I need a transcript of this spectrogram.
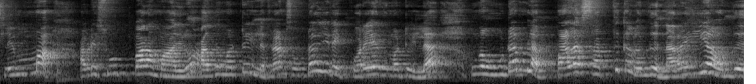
ஸ்லிம்மாக அப்படியே சூப்பராக மாறிடும். அது மட்டும் இல்லை ஃப்ரெண்ட்ஸ் உடல் எடை குறையிறது மட்டும் இல்லை உங்கள் உடம்புல பல சத்துக்கள் வந்து நிறைய வந்து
